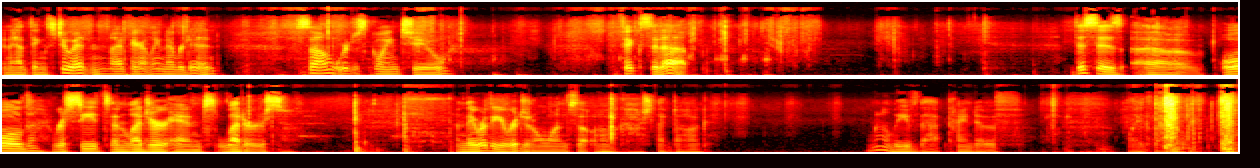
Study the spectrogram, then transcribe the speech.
and add things to it. And I apparently never did. So we're just going to fix it up. This is uh, old receipts and ledger and letters and they were the original ones. So, oh gosh, that dog. I'm going to leave that kind of like that.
